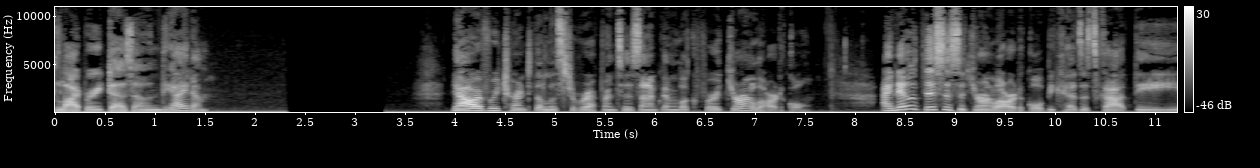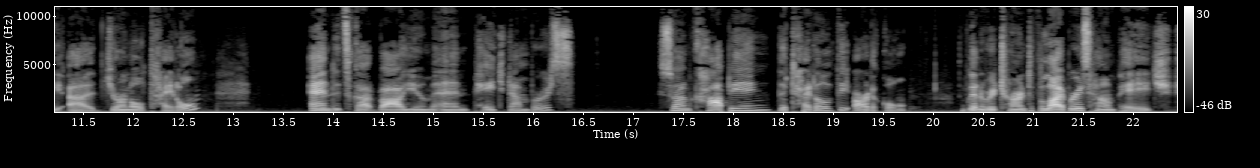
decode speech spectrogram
the library does own the item. Now I've returned to the list of references and I'm going to look for a journal article. I know this is a journal article because it's got the uh, journal title and it's got volume and page numbers. So I'm copying the title of the article. I'm going to return to the library's homepage.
